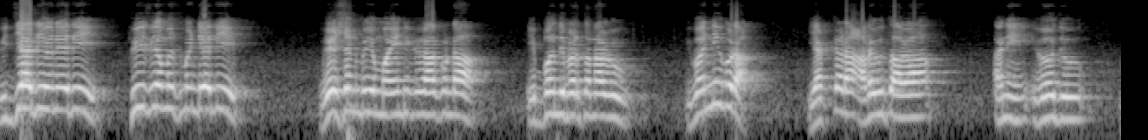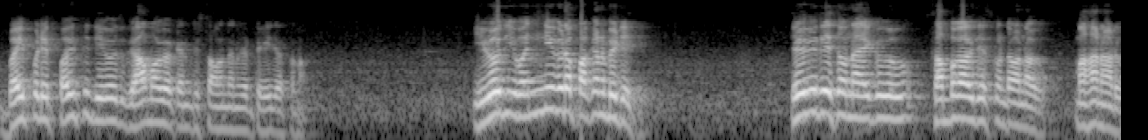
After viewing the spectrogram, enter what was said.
విద్యాదీవెన ఏది ఫీజు రియంబర్స్మెంట్ ఏది? రేషన్ బియ్యం మా ఇంటికి కాకుండా ఇబ్బంది పెడుతున్నారు. ఇవన్నీ కూడా ఎక్కడ అడుగుతారా అని ఈరోజు భయపడే పరిస్థితి ఈరోజు గ్రామాల్లో కనిపిస్తూ ఉందని కూడా తెలియజేస్తున్నాం. ఈరోజు ఇవన్నీ కూడా పక్కన పెట్టేసి తెలుగుదేశం నాయకులు సంపగా చేసుకుంటా ఉన్నారు మహానాడు.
